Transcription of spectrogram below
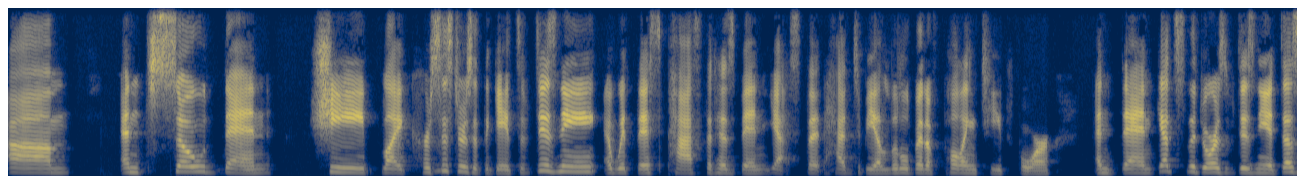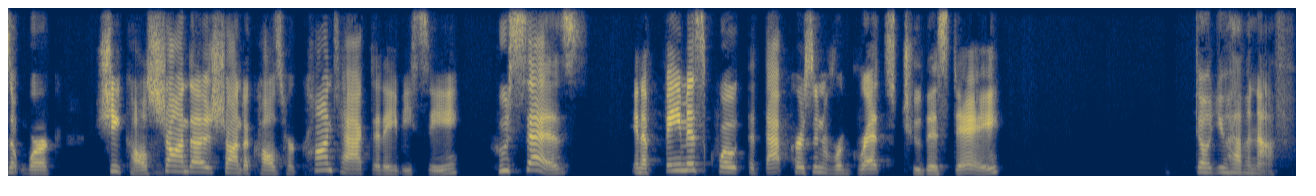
Um, and so then she like her sister's at the gates of Disney uh, with this past that has been yes that had to be a little bit of pulling teeth for and then gets to the doors of Disney it doesn't work she calls Shonda Shonda calls her contact at ABC who says in a famous quote that that person regrets to this day Don't you have enough?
